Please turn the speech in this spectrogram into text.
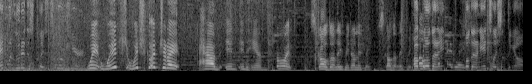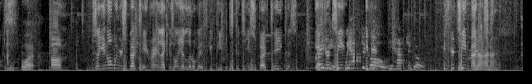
anyone looted this place. Let's go over here. Wait, which which gun should I have in in hand? Oh wait, Skull, don't leave me, don't leave me. Skull, don't leave me. Oh, Oh, Golden, I need, wait. Golden, I need to tell you something else. What? Um, so you know when you're spectating, right? And like, there's only a little bit few people. Just continue spectating, because if your team, we have to if you're- go. We have to go. if your team I know, manages I know. to,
